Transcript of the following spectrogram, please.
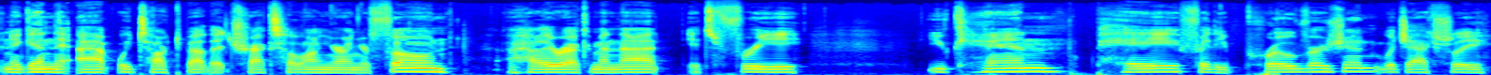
And again, the app we talked about that tracks how long you're on your phone, I highly recommend that. It's free. You can pay for the pro version, which actually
